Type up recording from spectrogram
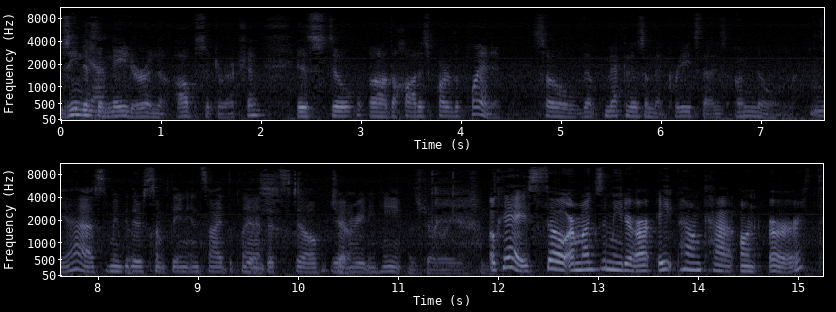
zenith Yeah. and nadir in the opposite direction, is still uh, the hottest part of the planet. So the mechanism that creates that is unknown. Yeah so maybe there's something inside the planet Yes. that's still Yeah. generating heat It's generating heat. Okay, so our Mugsimeter, our eight pound cat on Earth,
